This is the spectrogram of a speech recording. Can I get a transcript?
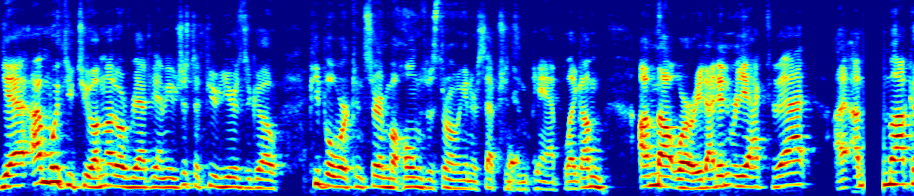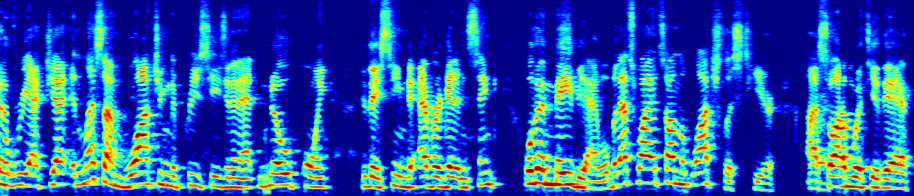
Yeah, I'm with you too. I'm not overreacting. I mean, it was just a few years ago. People were concerned Mahomes was throwing interceptions yeah. in camp. Like I'm, I'm not worried. I didn't react to that. I, I'm not going to react yet unless I'm watching the preseason and at no point do they seem to ever get in sync. Well, then maybe I will. But that's why it's on the watch list here. Uh, right. So I'm with you there,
